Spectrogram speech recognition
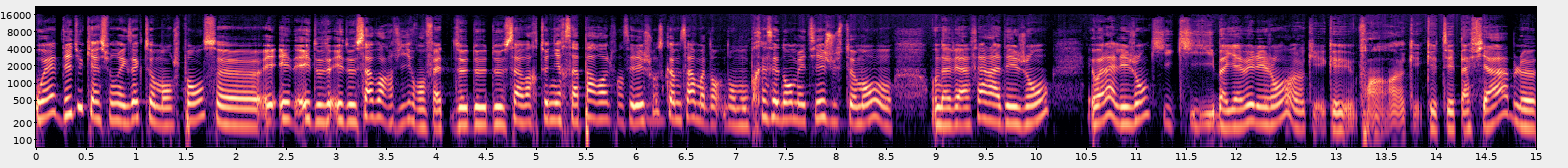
Ouais, d'éducation, exactement, je pense, euh, et, et, de, et, de, savoir vivre en fait, de, de, de, savoir tenir sa parole. Enfin, c'est des choses comme ça. Moi, dans, dans mon précédent métier, justement, on, on, avait affaire à des gens, et voilà, les gens qui, qui bah, il y avait les gens euh, qui, qui, enfin, qui, qui, étaient pas fiables.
